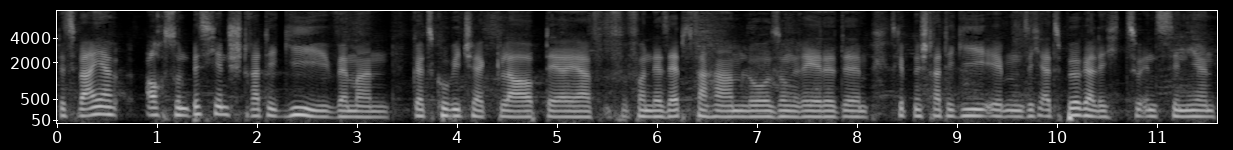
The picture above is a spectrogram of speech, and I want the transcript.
Das war ja auch so ein bisschen Strategie, wenn man Götz Kubitschek glaubt, der ja von der Selbstverharmlosung redet. Ähm, es gibt eine Strategie, eben sich als bürgerlich zu inszenieren.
